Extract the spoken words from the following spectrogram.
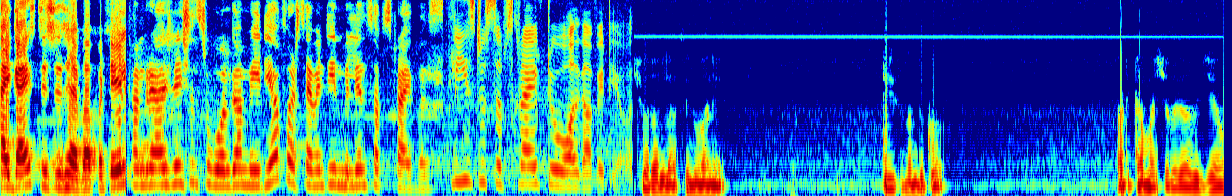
Hi guys, this is Heba Patel. Congratulations to Volga Media for 17 million subscribers. Please do subscribe to Volga Video. ఈశ్వరల్లా సినిమాని తీసినందుకు అది కమర్షియల్గా విజయం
